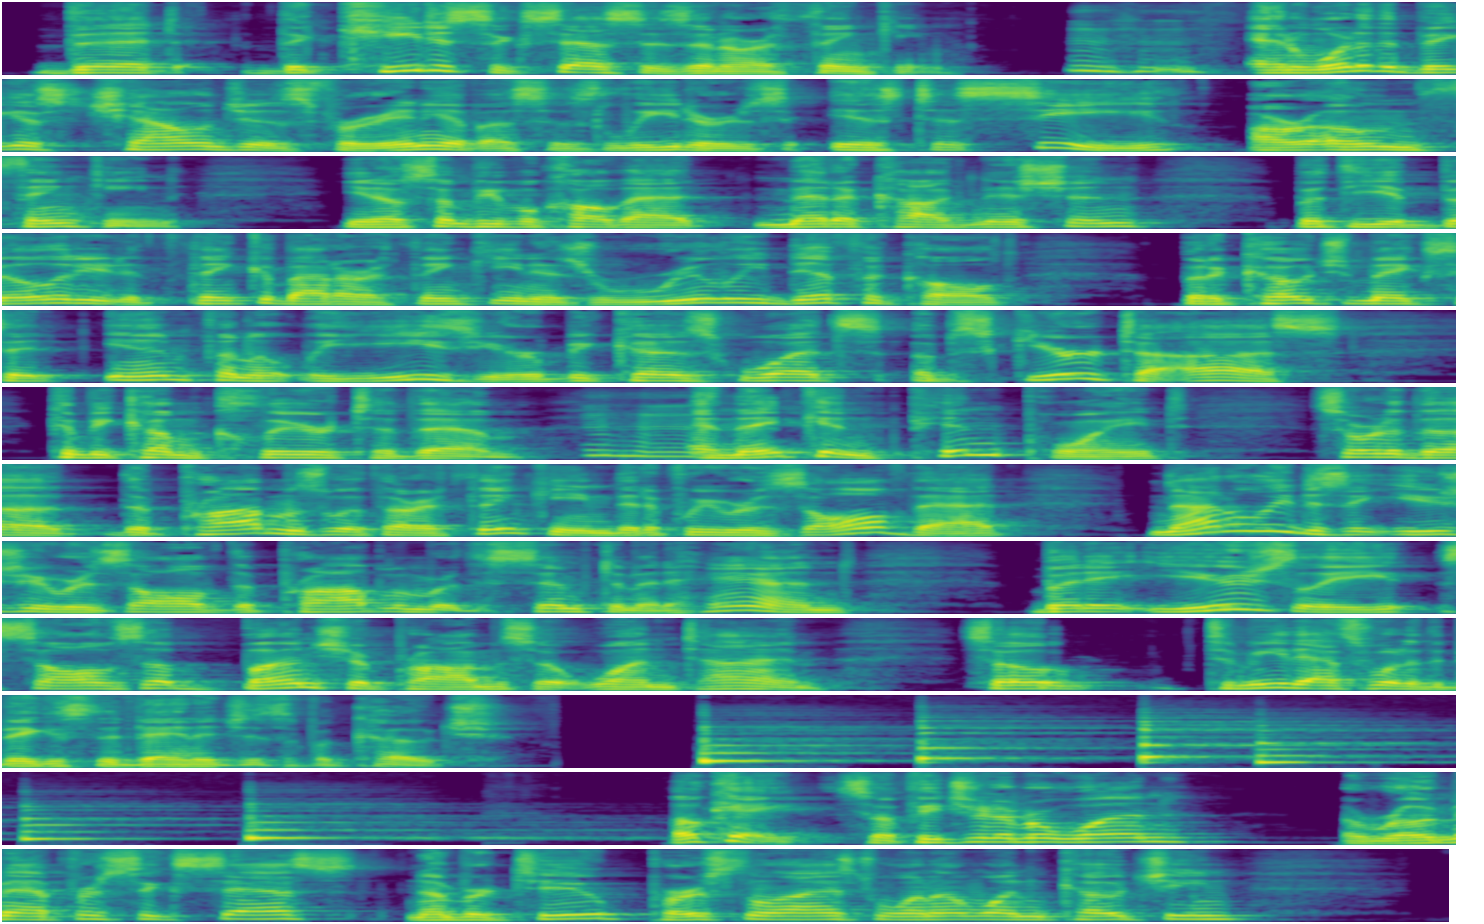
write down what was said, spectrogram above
that the key to success is in our thinking. Mm-hmm. And one of the biggest challenges for any of us as leaders is to see our own thinking. You know, some people call that metacognition, but the ability to think about our thinking is really difficult. But a coach makes it infinitely easier because what's obscure to us can become clear to them. Mm-hmm. And they can pinpoint sort of the, the problems with our thinking that if we resolve that, not only does it usually resolve the problem or the symptom at hand, but it usually solves a bunch of problems at one time. So to me, that's one of the biggest advantages of a coach. Okay, so feature number one, a roadmap for success. Number two, personalized one on one coaching.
